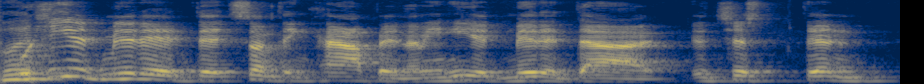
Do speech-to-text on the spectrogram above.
But, well, he admitted that something happened. I mean, he admitted that. It's just then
